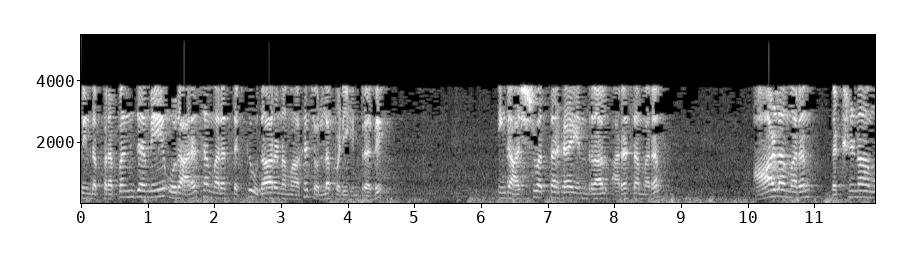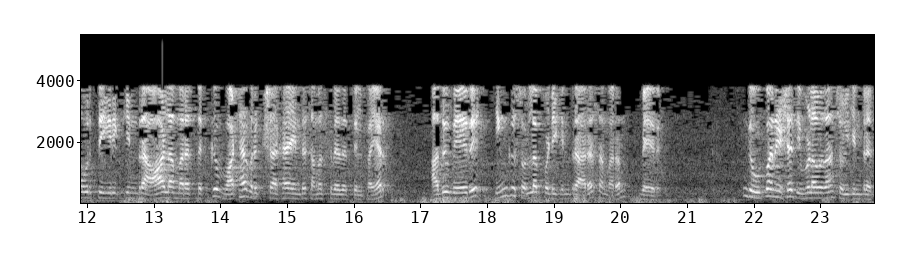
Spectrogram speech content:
இந்த பிரபஞ்சமே ஒரு அரச மரத்திற்கு உதாரணமாக சொல்லப்படுகின்றது. இங்க அஸ்வத்தக என்றால் அரச மரம் ஆலமரம் தட்சிணாமூர்த்தி இருக்கின்ற ஆலமரத்துக்கு வடவிருஷக என்று சமஸ்கிருதத்தில் பெயர். அது வேறு இங்கு சொல்லப்படுகின்ற அரச மரம் வேறு. இங்கு உபனிஷத் இவ்வளவுதான் சொல்கின்றது.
